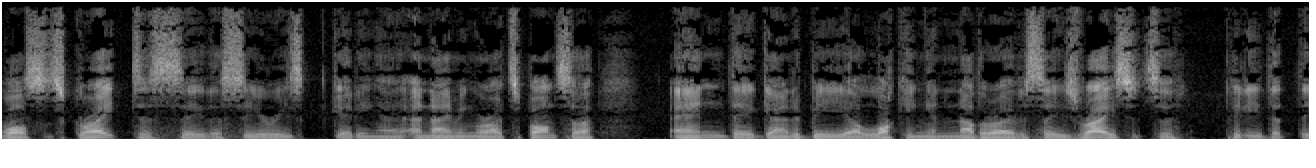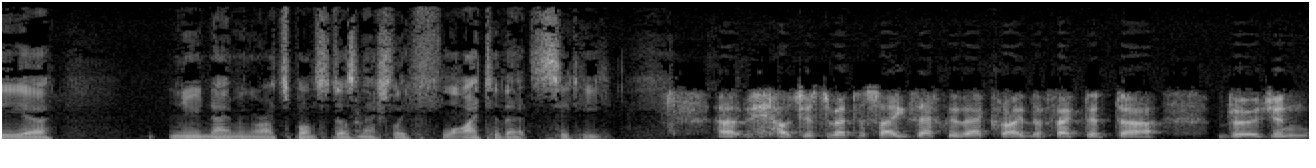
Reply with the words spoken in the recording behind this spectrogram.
whilst it's great to see the series getting a, a naming right sponsor, and they're going to be uh, locking in another overseas race, it's a pity that the uh, new naming right sponsor doesn't actually fly to that city. Uh, I was just about to say exactly that, Craig. The fact that uh, Virgin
